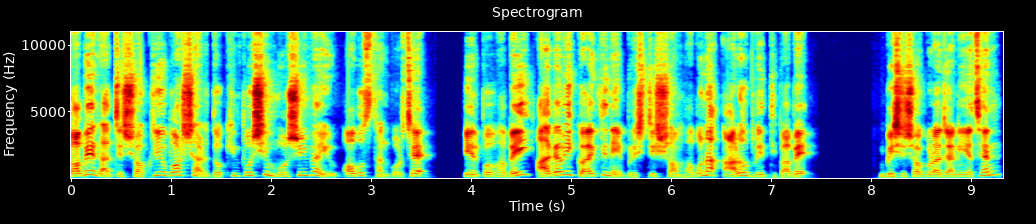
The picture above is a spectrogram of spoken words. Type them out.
তবে রাজ্যের সক্রিয় বর্ষার দক্ষিণ পশ্চিম মৌসুমী বায়ু অবস্থান করছে। এর প্রভাবেই আগামী কয়েকদিনে বৃষ্টির সম্ভাবনা আরও বৃদ্ধি পাবে। বিশেষজ্ঞরা জানিয়েছেন,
